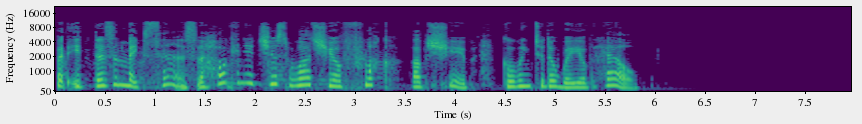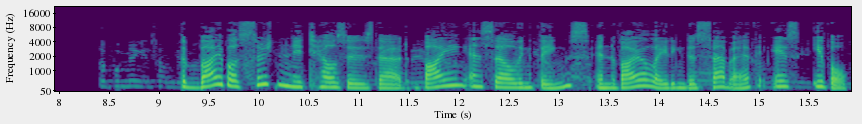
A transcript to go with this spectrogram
But it doesn't make sense. How can you just watch your flock of sheep going to the way of hell? The Bible certainly tells us that buying and selling things and violating the Sabbath is evil,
